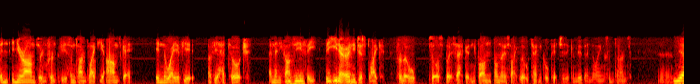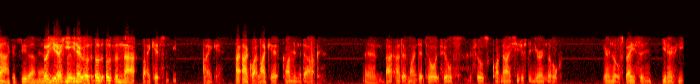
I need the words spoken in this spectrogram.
and, and your arms are in front of you. Sometimes like your arms get in the way of your of your head torch, and then you can't see Mhm. your feet. You know, only just like for a little sort of split second. But on on those like little technical pitches, it can be a bit annoying sometimes. Uh, Yeah, I could see that, man. but you know, you, you know, other, other- other than that, like it's like I, I quite like it climbing in the dark. Um, I, I don't mind it at all. It feels it feels quite nice. You're just in your own little your own little space, and you know you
